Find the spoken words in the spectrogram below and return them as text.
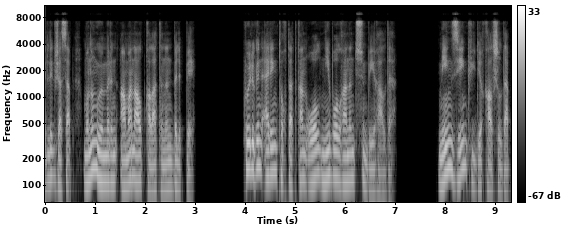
ерлік жасап мұның өмірін аман алып қалатынын біліп пе? Көлігін әрең тоқтатқан ол не болғанын түсінбей қалды. Мен зең күйде қалшылдап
